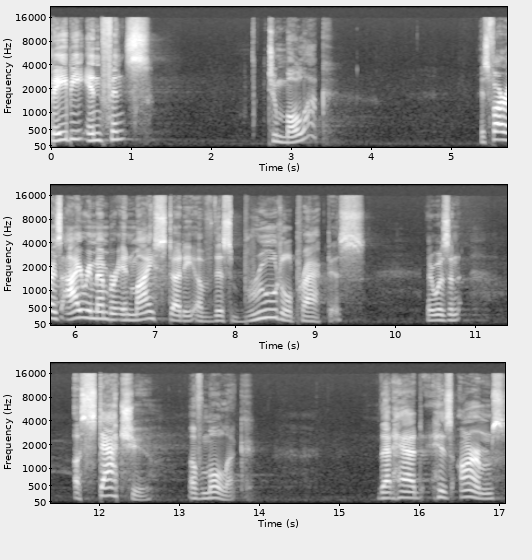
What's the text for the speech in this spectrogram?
baby infants to Moloch? As far as I remember in my study of this brutal practice, there was an a statue of Moloch that had his arms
